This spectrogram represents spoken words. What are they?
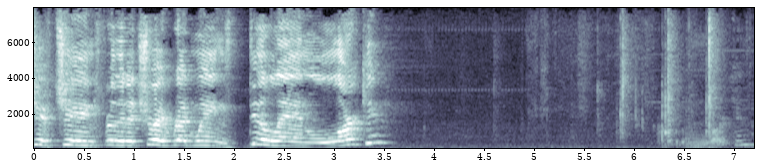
Shift change for the Detroit Red Wings, Dylan Larkin. Larkin.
